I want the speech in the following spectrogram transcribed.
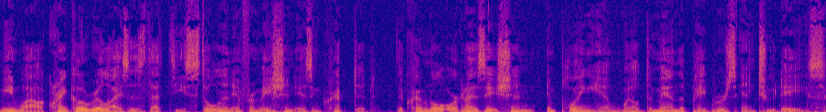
Meanwhile, Cranko realizes that the stolen information is encrypted. The criminal organization employing him will demand the papers in two days.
